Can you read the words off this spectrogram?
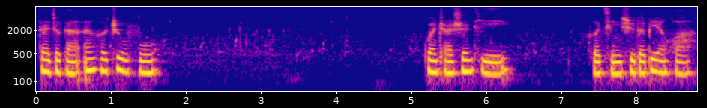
带着感恩和祝福，观察身体和情绪的变化，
